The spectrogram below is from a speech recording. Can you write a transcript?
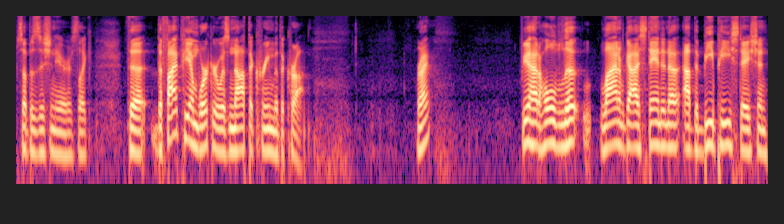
supposition here is like the, the 5 p.m. worker was not the cream of the crop, right? You had a whole li- line of guys standing up at the BP station,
